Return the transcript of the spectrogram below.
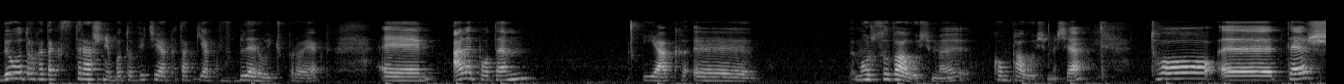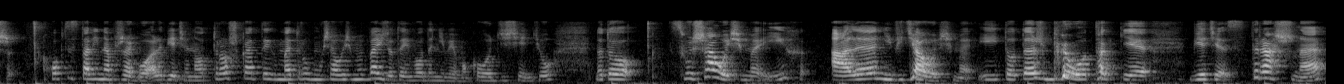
Było trochę tak strasznie, bo to wiecie, jak tak jak w Blair Witch projekt. E, ale potem, jak e, morsowałyśmy, kąpałyśmy się, to też chłopcy stali na brzegu, ale wiecie, no troszkę tych metrów musiałyśmy wejść do tej wody, nie wiem, około 10, no to słyszałyśmy ich, ale nie widziałyśmy i to też było takie, wiecie, straszne.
